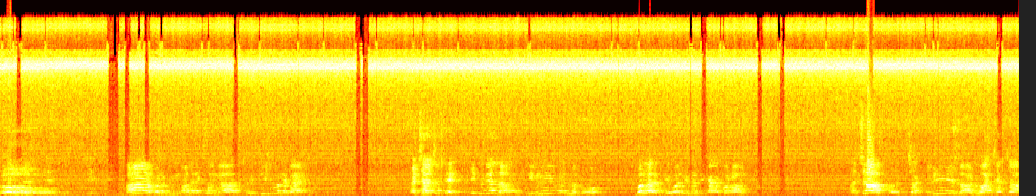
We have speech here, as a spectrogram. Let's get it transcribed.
हो हो हो. हा बरं मला एक सांगा ब्रिटिशमध्ये काय? अच्छा अच्छा ते इकडे गेला दिल्लीवर नको. बरं दिवाळीसाठी काय बरं अच्छा चकली लाडू अच्छा अच्छा.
